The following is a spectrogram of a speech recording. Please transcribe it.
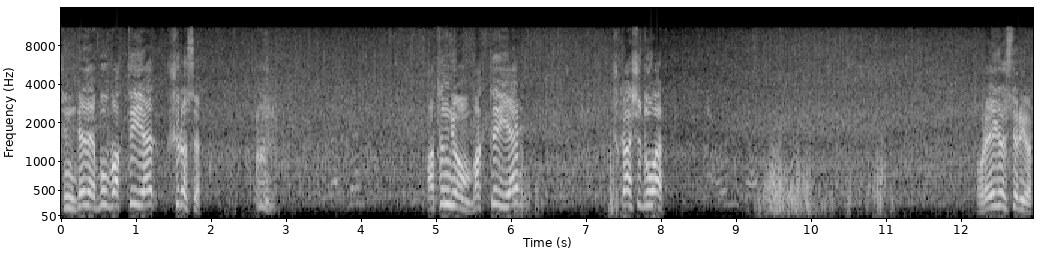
Şimdi dede bu baktığı yer şurası. Atın diyorum baktığı yer şu karşı duvar. Orayı gösteriyor.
